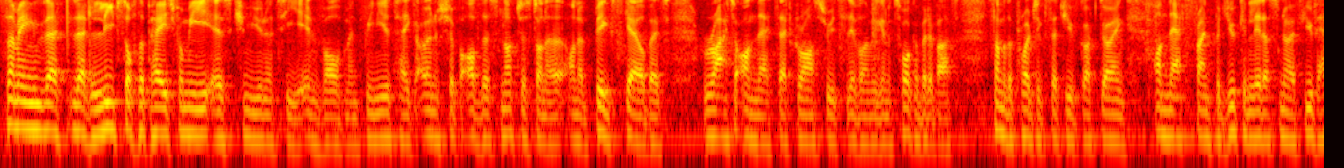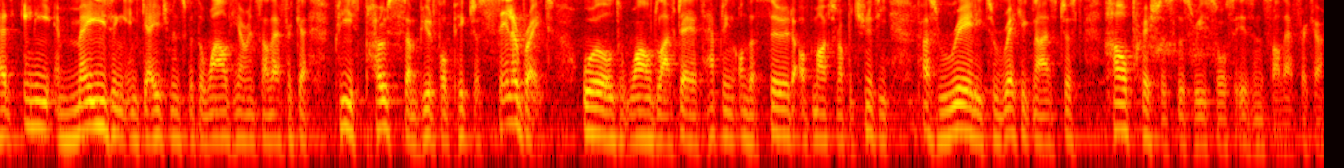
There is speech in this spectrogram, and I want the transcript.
Something that, that leaps off the page for me is community involvement. We need to take ownership of this, not just on a, on a big scale, but right on that, that grassroots level. And we're going to talk a bit about some of the projects that you've got going on that front. But you can let us know if you've had any amazing engagements with the wild here in South Africa. Please post some beautiful pictures. Celebrate World Wildlife Day. It's happening on the 3rd of March, an opportunity for us really to recognize just how precious this resource is in South Africa.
